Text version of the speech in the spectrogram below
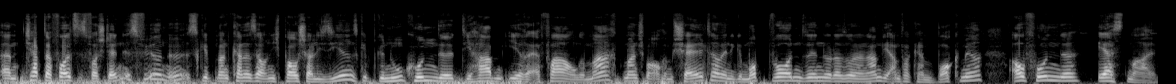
Ähm, ich habe da vollstes Verständnis für. Ne? Es gibt, man kann ja auch nicht pauschalisieren. Es gibt genug Hunde, die haben ihre Erfahrung gemacht. Manchmal auch im Shelter, wenn die gemobbt worden sind oder so, dann haben die einfach keinen Bock mehr auf Hunde. Erstmal.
